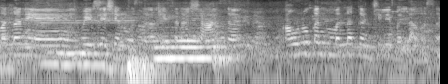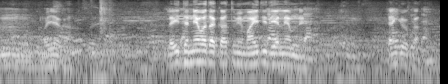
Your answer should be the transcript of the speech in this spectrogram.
ಮನ್ನನೆ ವೈಬ್ರೇಷನ್ ಹೊಸ ಈ ಥರ ಶಾಂತ ಅವನು ಕನ್ ಮನ್ನ ಕಂಚಿಲಿ ಬಲ್ಲ ಹೊಸ हम्म, भैया का लई धन्यवाद अक्का तुम्ही माहिती द्याल नाही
